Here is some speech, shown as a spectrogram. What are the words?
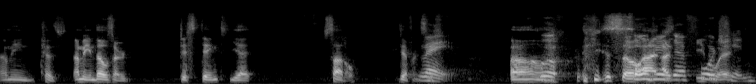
I mean, because I mean those are distinct yet subtle differences. Right. Um, Well, so Soldiers I- of either way, fortune.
